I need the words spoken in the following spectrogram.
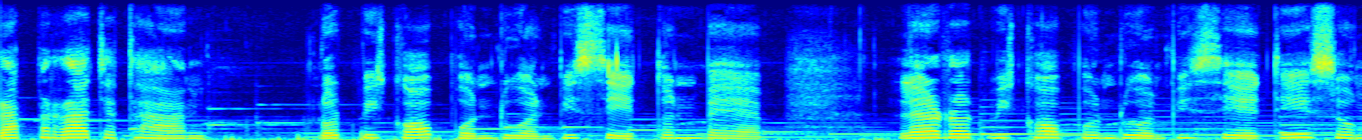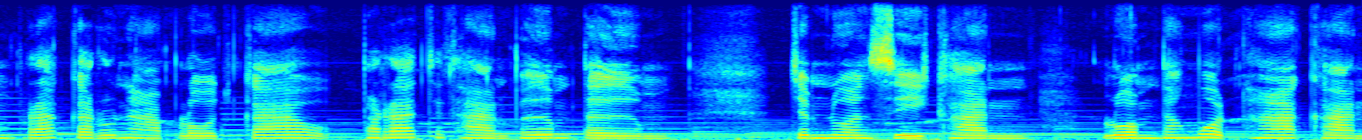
รับพระราชทานรถวิเคราะห์ผลด่วนพิเศษต้นแบบ และรถวิเคราะห์ผลด่วนพิเศษที่ทรงพระกรุณาโปรดเกล้าพระราชทานเพิ่มเติมจำนวน 4 คัน รวมทั้งหมด 5 คัน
